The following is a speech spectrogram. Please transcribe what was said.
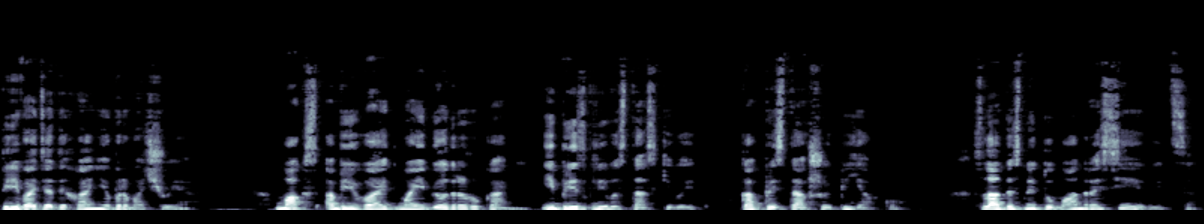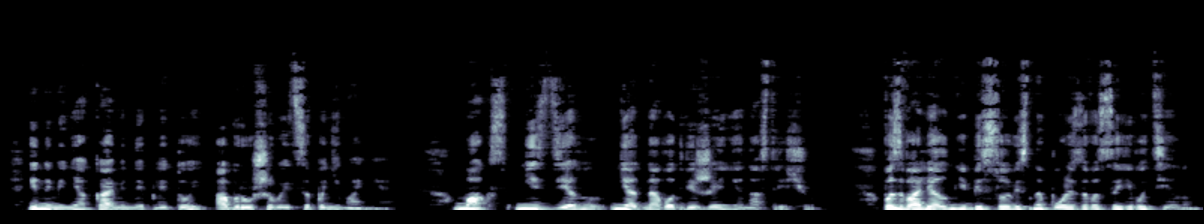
Переводя дыхание, бормочу я. Макс обвивает мои бедра руками и брезгливо стаскивает, как приставшую пиявку. Сладостный туман рассеивается, и на меня каменной плитой обрушивается понимание. Макс не сделал ни одного движения навстречу. Позволял мне бессовестно пользоваться его телом,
